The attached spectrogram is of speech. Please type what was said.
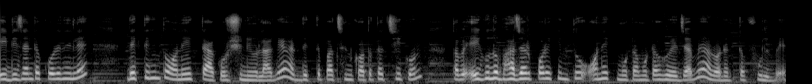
এই ডিজাইনটা করে নিলে দেখতে কিন্তু অনেকটা আকর্ষণীয় লাগে আর দেখতে পাচ্ছেন কতটা চিকন। তবে এইগুলো ভাজার পরে কিন্তু অনেক মোটা মোটা হয়ে যাবে আর অনেকটা ফুলবে।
